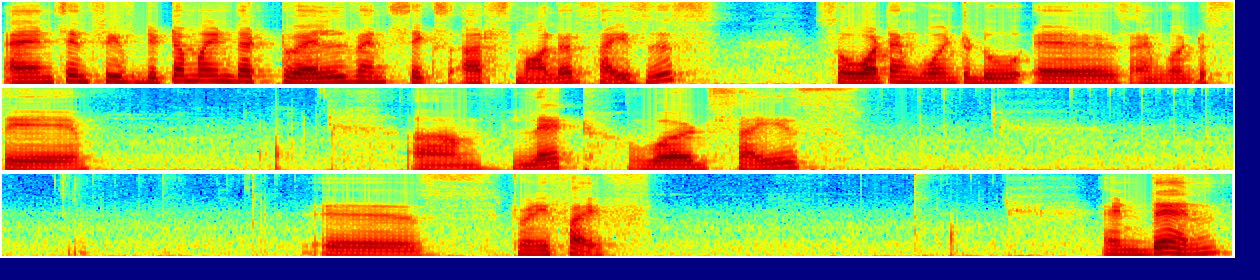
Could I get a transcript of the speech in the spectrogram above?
And since we've determined that 12 and 6 are smaller sizes, so what I'm going to do is I'm going to say um, let word size is 25 and then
